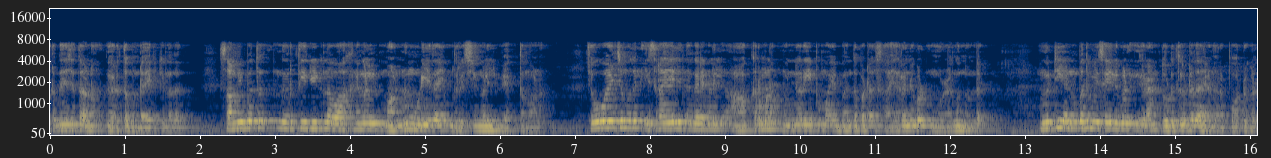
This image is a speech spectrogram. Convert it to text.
പ്രദേശത്താണ് ഗർത്തമുണ്ടായിരിക്കുന്നത്. സമീപത്ത് നിർത്തിയിരിക്കുന്ന വാഹനങ്ങൾ മണ്ണ് മൂടിയതായും ദൃശ്യങ്ങളിൽ വ്യക്തമാണ്. ചൊവ്വാഴ്ച മുതൽ ഇസ്രായേലി നഗരങ്ങളിൽ ആക്രമണ മുന്നറിയിപ്പുമായി ബന്ധപ്പെട്ട സൈറനുകൾ മുഴങ്ങുന്നുണ്ട്. നൂറ്റി എൺപത് മിസൈലുകൾ ഇറാൻ തൊടുത്തുവിട്ടതായാണ് റിപ്പോർട്ടുകൾ.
